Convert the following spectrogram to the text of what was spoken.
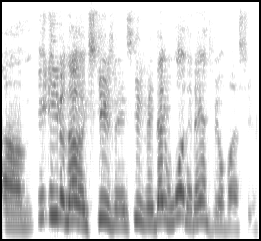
Um, even though, excuse me, excuse me, they won at Anfield last year.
